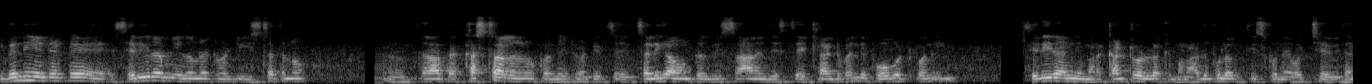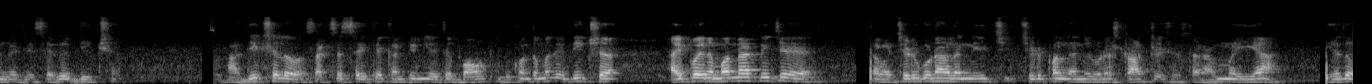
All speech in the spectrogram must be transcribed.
ఇవన్నీ ఏంటంటే శరీరం మీద ఉన్నటువంటి ఇష్టతను తర్వాత కష్టాలను కొన్నిటువంటి చలిగా ఉంటుంది స్నానం చేస్తే ఇట్లాంటివన్నీ పోగొట్టుకొని శరీరాన్ని మన కంట్రోల్లోకి మన అదుపులోకి తీసుకునే వచ్చే విధంగా చేసేది దీక్ష. ఆ దీక్షలో సక్సెస్ అయితే కంటిన్యూ అయితే బాగుంటుంది. కొంతమంది దీక్ష అయిపోయిన మొన్నటి నుంచే తమ చెడు గుణాలన్నీ చెడు పనులన్నీ కూడా స్టార్ట్ చేసేస్తారు. అమ్మయ్యా! ఏదో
